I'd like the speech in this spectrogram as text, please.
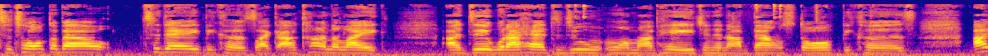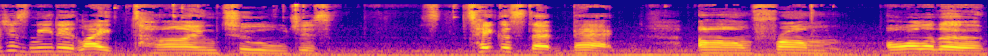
to talk about today because like I kind of like I did what I had to do on my page and then I bounced off because I just needed like time to just take a step back um from all of the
